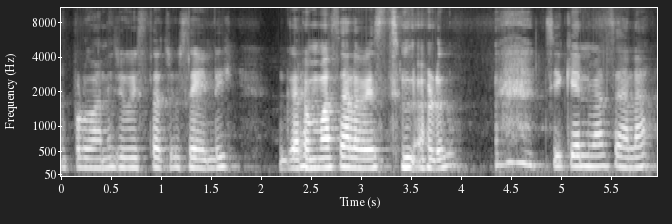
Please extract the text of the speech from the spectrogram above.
ఇప్పుడు అని చూపిస్తా చూసేయండి. గరం మసాలా వేస్తున్నాడు. చికెన్ మసాలా.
